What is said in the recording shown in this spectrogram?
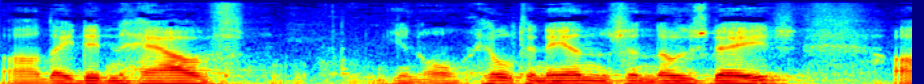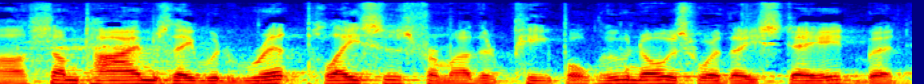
Uh, they didn't have, you know, Hilton Inns in those days. Uh, sometimes they would rent places from other people. Who knows where they stayed, but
